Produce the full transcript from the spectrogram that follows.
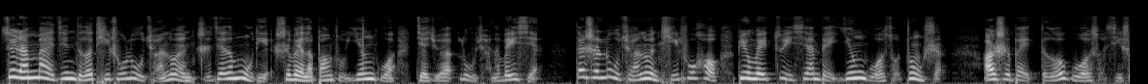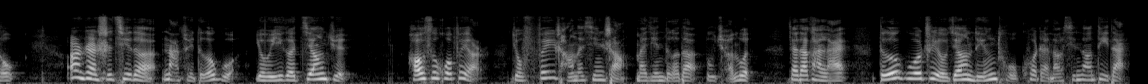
虽然麦金德提出陆权论直接的目的是为了帮助英国解决陆权的威胁，但是陆权论提出后，并未最先被英国所重视，而是被德国所吸收。二战时期的纳粹德国有一个将军豪斯霍费尔，就非常的欣赏麦金德的陆权论。在他看来，德国只有将领土扩展到心脏地带，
